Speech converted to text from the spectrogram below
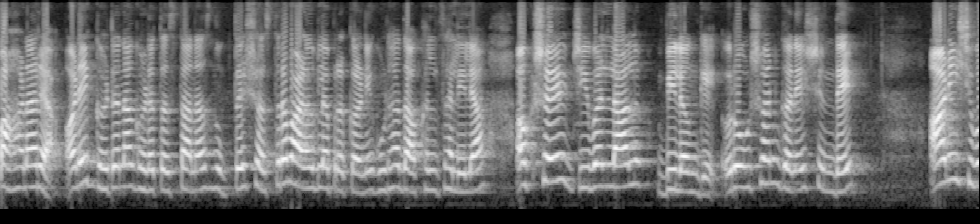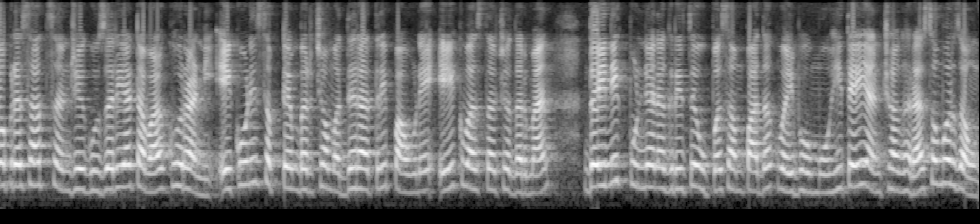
पाहणाऱ्या अनेक घटना घडत असतानाच नुकतेच शस्त्र बाळगल्याप्रकरणी गुन्हा दाखल झालेल्या अक्षय जीवनलाल बिलंगे रोशन गणेश शिंदे आणि शिवप्रसाद संजय गुजरिया टवाळखोरांनी एकोणीस सप्टेंबरच्या मध्यरात्री पावणे एक वाजताच्या दरम्यान दैनिक पुण्यनगरीचे उपसंपादक वैभव मोहिते यांच्या घरासमोर जाऊन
